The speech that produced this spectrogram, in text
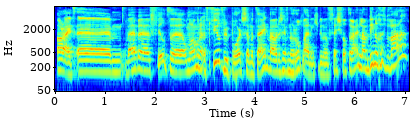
Alright, ehm, we hebben field, eh, onder andere een field report zometeen. Waar we dus even een rondleiding doen over het festivalterrein. Laten we die nog even bewaren.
